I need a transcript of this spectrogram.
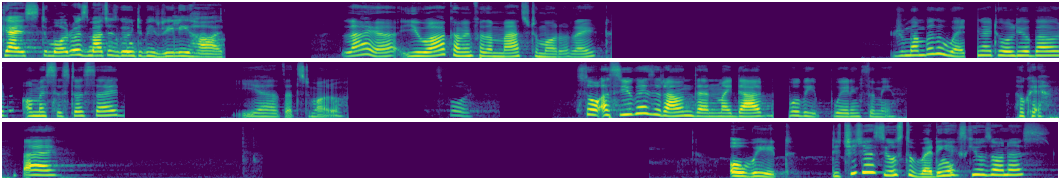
Guys, tomorrow's match is going to be really hard. Laya, you are coming for the match tomorrow, right? Remember the wedding I told you about on my sister's side? Yeah, that's tomorrow. What's for? So I'll see you guys around then. My dad will be waiting for me. Okay, bye. Oh, wait. Did she just use the wedding excuse on us?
